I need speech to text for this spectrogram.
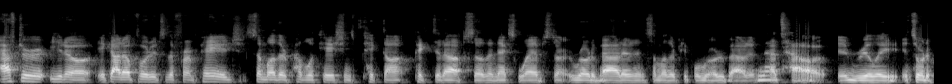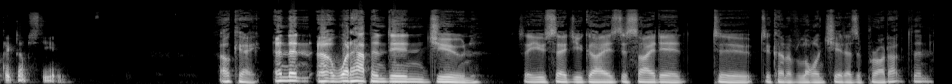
after you know it got uploaded to the front page, some other publications picked up picked it up. So the next web start, wrote about it, and some other people wrote about it, and that's how it really it sort of picked up steam. Okay, and then uh, what happened in June? So you said you guys decided to to kind of launch it as a product, then?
